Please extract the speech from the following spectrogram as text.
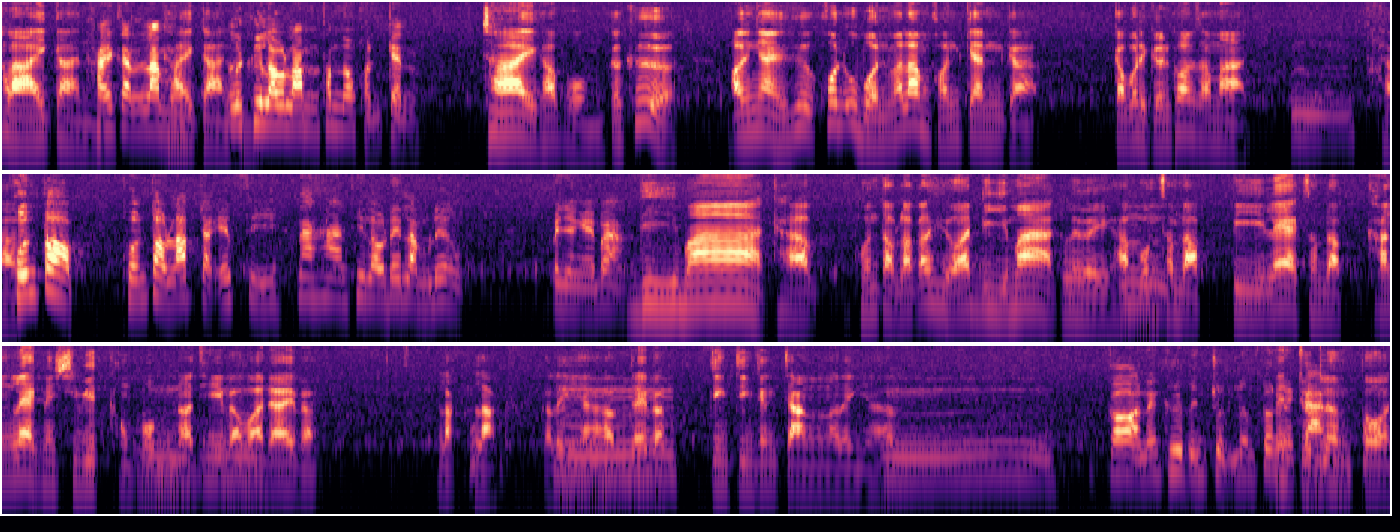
คล้ายกันคล้ายกันลำคล้ายกัน แล้วคือเราลำทำนองขอนแก่น ใช่ครับผมก็คือเอาง่ายๆคือคนอุบลมาล่ำขอนแก่นกับกับบริเกินความสามารถ อืมครับ ผลตอบผลตอบรับจาก FC หน้าห้านที่เราได้ลำเรื่อง เป็นยังไงบ้าง ดีมากครับ ผลตอบรับก็ถือว่าดีมากเลยครับอืมผมสำหรับปีแรกสำหรับครั้งแรกในชีวิตของผมอืมเนาะที่แบบว่าได้แบบหลักๆอะไรเงี้ยครับอืม ได้แบบจริง ๆ จังๆอะไรเงี้ยครับ อืมก็นั่นคือเป็นจุดเริ่มต้นเป็นในจุดการเริ่มต้น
